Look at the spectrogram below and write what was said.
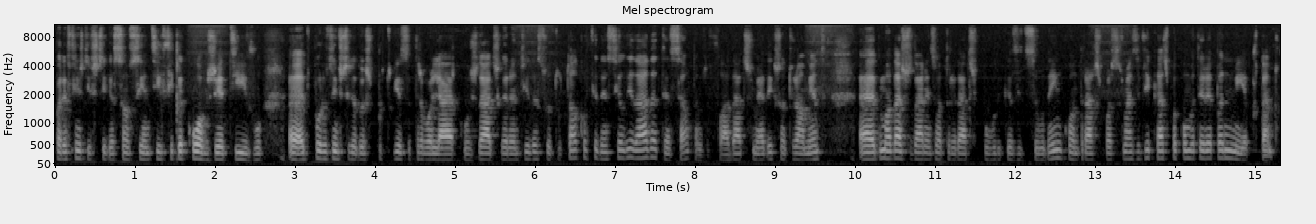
para fins de investigação científica, com o objetivo de pôr os investigadores portugueses a trabalhar trabalhar com os dados, garantindo a sua total confidencialidade. Atenção, estamos a falar de dados médicos, naturalmente, eh, de modo a ajudarem as autoridades públicas e de saúde a encontrar respostas mais eficazes para combater a pandemia. Portanto,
